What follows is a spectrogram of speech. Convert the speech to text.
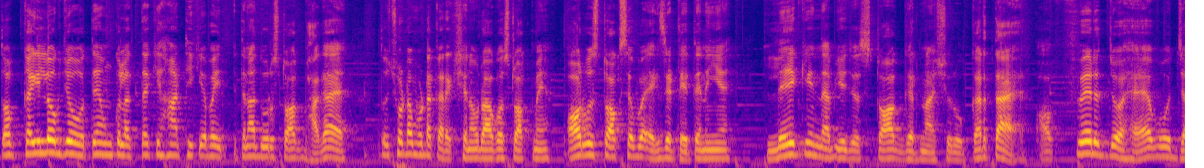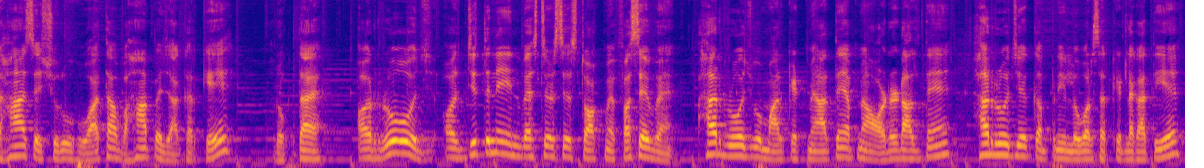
तो अब कई लोग जो होते हैं, उनको लगता है कि हाँ ठीक है भाई, इतना दूर स्टॉक भागा है तो छोटा मोटा करेक्शन हो रहा होगा स्टॉक में, और उस स्टॉक से वो एग्जिट लेते नहीं है। लेकिन अब ये जो स्टॉक गिरना शुरू करता है, और फिर जो है वो जहाँ से शुरू हुआ था, वहाँ पे जाकर के रुकता है। और रोज, और जितने इन्वेस्टर से स्टॉक में फंसे हुए हैं, हर रोज वो मार्केट में आते हैं, अपना ऑर्डर डालते हैं। हर रोज ये कंपनी लोअर सर्किट लगाती है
